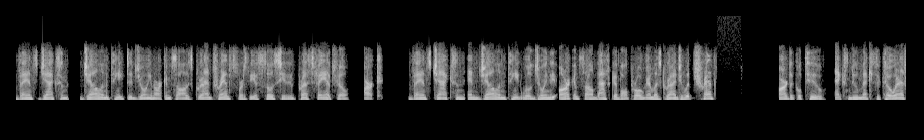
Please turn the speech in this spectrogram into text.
Vance Jackson, Jalen Tate to join Arkansas as grad transfers the Associated Press Fayetteville, ARC. Vance Jackson and Jalen Tate will join the Arkansas basketball program as graduate transfers. Article 2, ex-New Mexico F.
